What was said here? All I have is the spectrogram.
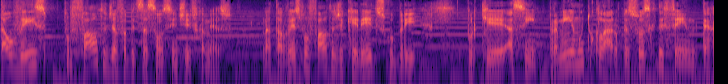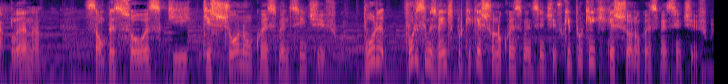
Talvez por falta de alfabetização científica mesmo. Né? Talvez por falta de querer descobrir. Porque, assim, para mim é muito claro, pessoas que defendem terra plana são pessoas que questionam o conhecimento científico. Por, por simplesmente porque questionam o conhecimento científico. E por que, que questionam o conhecimento científico?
